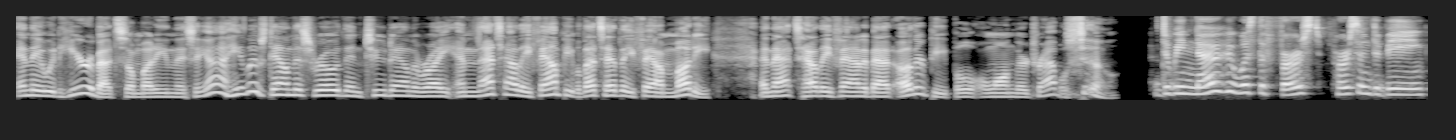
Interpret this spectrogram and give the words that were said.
and they would hear about somebody and they say, ah, he lives down this road, then two down the right. And that's how they found people. That's how they found Muddy. And that's how they found about other people along their travels, too. Do we know who was the first person to be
